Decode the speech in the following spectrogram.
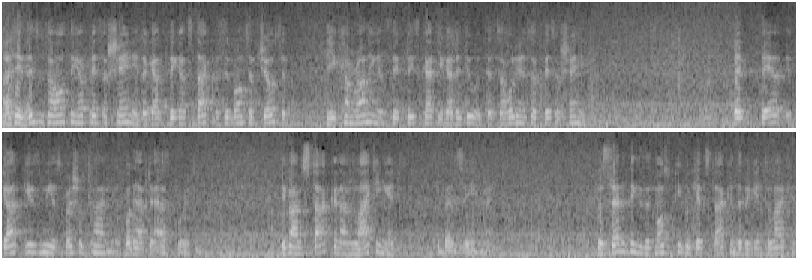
I tell you, this is the whole thing of Pesach Sheni. They got, they got stuck with the bones of Joseph. You come running and say, please God, you got to do it. That's the holiness of Pesach Sheni. That there, God gives me a special time, what I have to ask for it. If I'm stuck and I'm liking it, it's a bad scene, right? The sad thing is that most people get stuck and they begin to like it.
